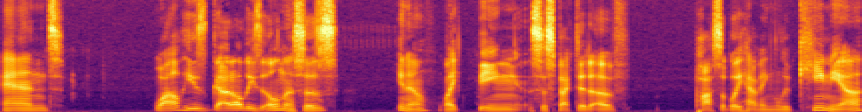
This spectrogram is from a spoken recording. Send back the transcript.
And while he's got all these illnesses, you know, like being suspected of possibly having leukemia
